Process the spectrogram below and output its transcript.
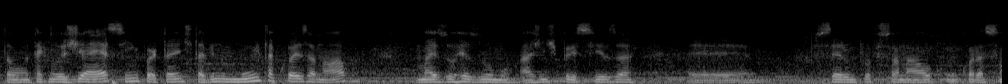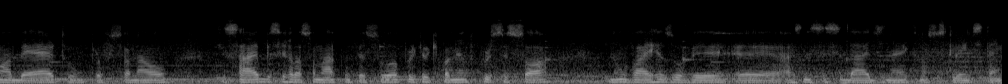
Então a tecnologia é sim importante, está vindo muita coisa nova mas o resumo, a gente precisa é, ser um profissional com o coração aberto, um profissional que saiba se relacionar com pessoa, porque o equipamento por si só não vai resolver é, as necessidades né, que nossos clientes têm.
